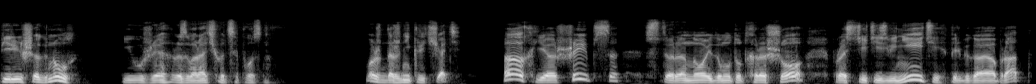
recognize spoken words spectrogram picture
перешагнул, и уже разворачиваться поздно. Можно даже не кричать. Ах, я ошибся, стороной, думал, тут хорошо, простите, извините, перебегаю обратно.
